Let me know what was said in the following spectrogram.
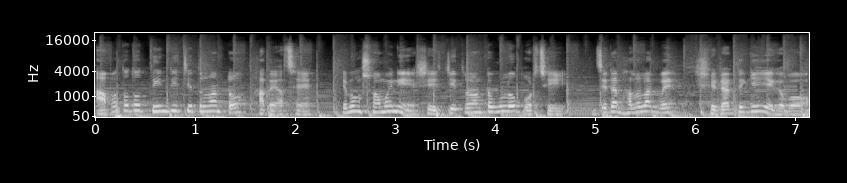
আপাতত তিনটি চিত্রনাট্য হাতে আছে এবং সময় নিয়ে সেই চিত্রনাট্যগুলো পড়ছি। যেটা ভালো লাগবে, সেটার দিকেই এগোবো।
